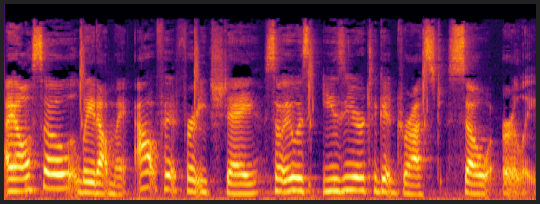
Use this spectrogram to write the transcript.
I also laid out my outfit for each day so it was easier to get dressed so early.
